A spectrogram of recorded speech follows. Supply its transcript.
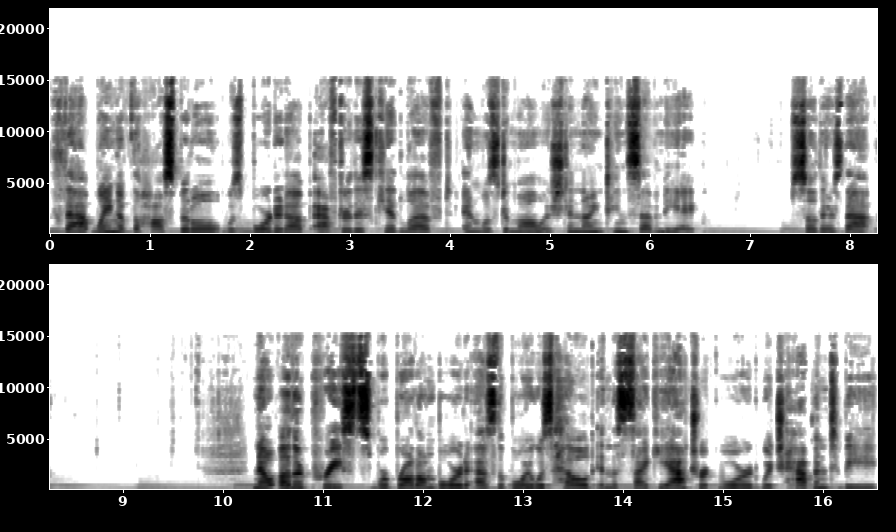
that wing of the hospital was boarded up after this kid left and was demolished in 1978. So there's that. Now, other priests were brought on board as the boy was held in the psychiatric ward, which happened to be,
